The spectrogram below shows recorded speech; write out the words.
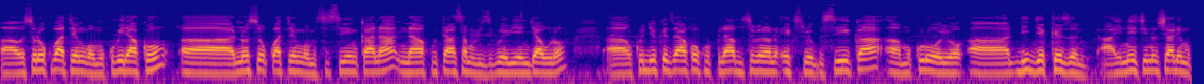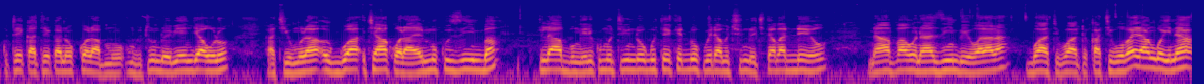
osobola okuba ate nga omukubirako uh, nosobola okuba ate nga omusisinkana nakutaasa mu bizibu ebyenjawulo. Uh, nkujjukizaako ku club 7 extra busiika mukulu oyo dj kezon. Alina ekintu kyali mu kuteekateeka n'okukola mu bitundu ebyenjawulo. Kati kyakola yali mu kuzimba club ngeri ku mutindo oguteekeddwa okubeera mu kitundu ekitabaddeeyo n'avaawo n'azimba ewalala bwati bwatyo. Kati bw'obaira nga olina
